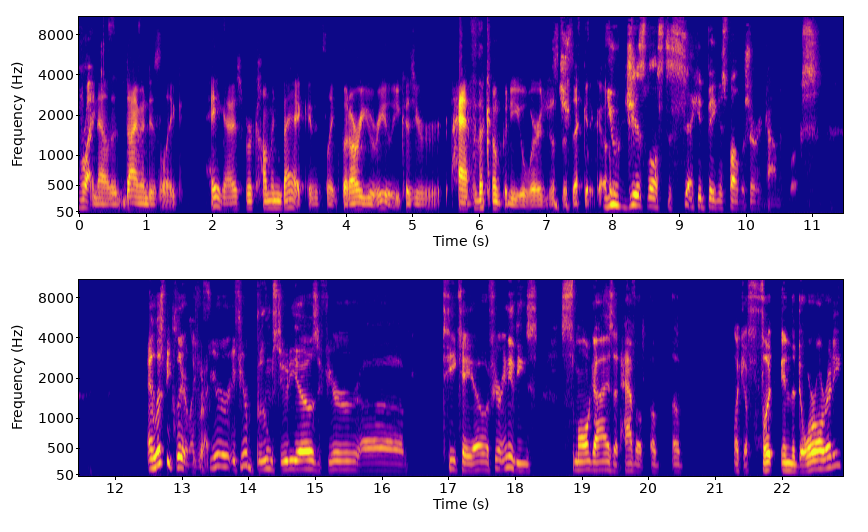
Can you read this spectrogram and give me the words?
Right. and now the Diamond is like, "Hey guys, we're coming back," and it's like, "But are you really? Because you're half the company you were just a second ago." You just lost the second biggest publisher in comic books. And let's be clear, like Right. if you're if you're Boom Studios, if you're uh, TKO, if you're any of these small guys that have a, a, a like a foot in the door already,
